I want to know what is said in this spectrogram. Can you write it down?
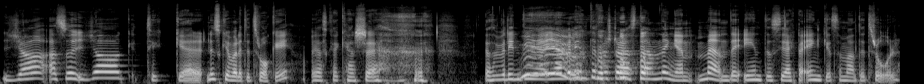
Ja, alltså jag tycker, nu ska jag vara lite tråkig och jag ska kanske, jag vill inte, jag vill inte förstöra stämningen, men det är inte så jäkla enkelt som man alltid tror.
